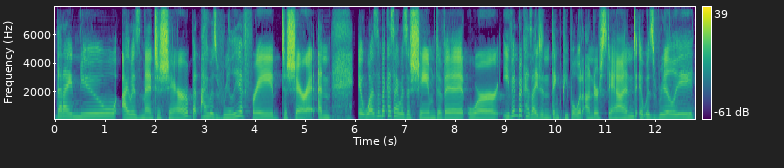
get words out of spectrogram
that I knew I was meant to share, but I was really afraid to share it. And it wasn't because I was ashamed of it or even because I didn't think people would understand. It was really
